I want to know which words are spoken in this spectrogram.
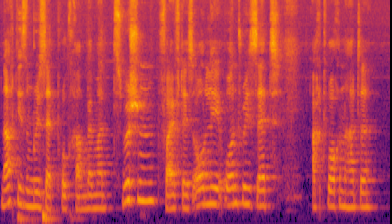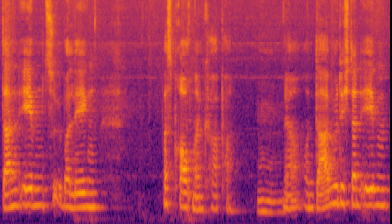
nach diesem Reset-Programm, wenn man zwischen Five Days Only und Reset acht Wochen hatte, dann eben zu überlegen, was braucht mein Körper? Mhm. Ja, und da würde ich dann eben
